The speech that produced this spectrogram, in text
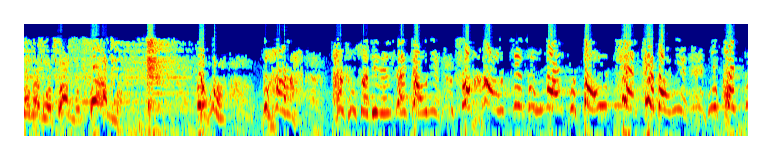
老太婆站嘛站嘛！不好，不好了！派出所的人在找你，说好几从案子道歉才到你，你快躲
